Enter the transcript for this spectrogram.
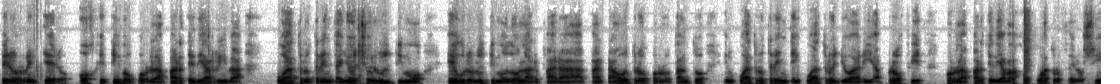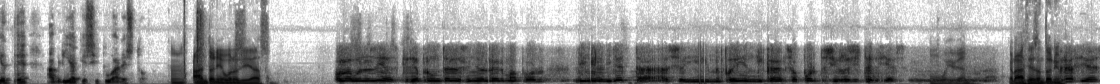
pero reitero, objetivo por la parte de arriba 4,38 el último euro, el último dólar para, para otro, por lo tanto en 4,34 yo haría profit, por la parte de abajo 4,07 habría que situar esto. Mm. Antonio, buenos días. Hola, buenos días. Quería preguntarle al señor Lerma por línea directa, si me puede indicar soportes y resistencias. Muy bien. Gracias, Antonio. Gracias.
